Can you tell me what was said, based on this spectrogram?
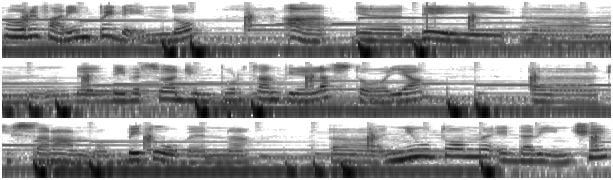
Lo vuole fare impedendo a eh, dei, ehm, de- dei personaggi importanti nella storia, eh, che saranno Beethoven, uh, Newton e Da Vinci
